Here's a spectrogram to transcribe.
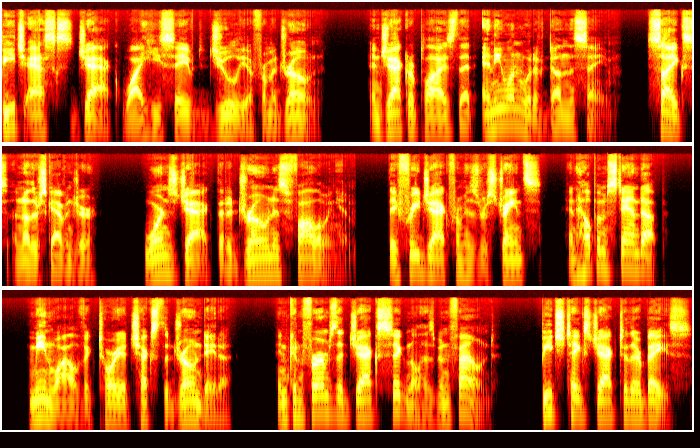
Beech asks Jack why he saved Julia from a drone, and Jack replies that anyone would have done the same. Sykes, another scavenger, warns Jack that a drone is following him. They free Jack from his restraints and help him stand up. Meanwhile, Victoria checks the drone data and confirms that Jack's signal has been found. Beech takes Jack to their base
